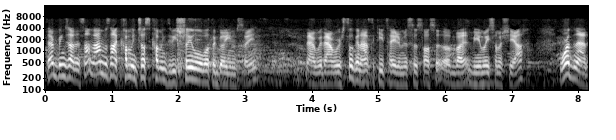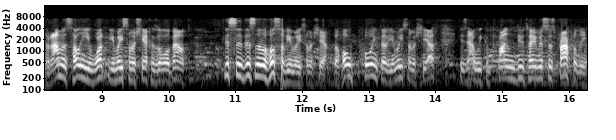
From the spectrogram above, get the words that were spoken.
the Rebbe brings out, it's not, the Rambam's not coming, just coming to be shayla what the Goyim say. That, we're still going to have to keep Torah mitzvahs also uh, by Yemais Mashiach. More than that, the Rambam is telling you what Yemais Mashiach is all about. This is, this is the mahus of Yemais Mashiach. The whole point of Yemais Mashiach is that we can finally do mitzvahs properly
